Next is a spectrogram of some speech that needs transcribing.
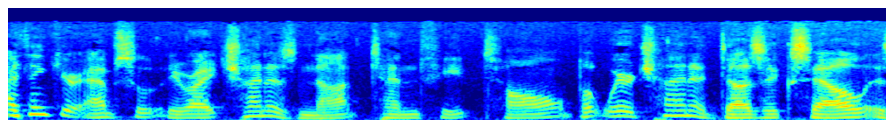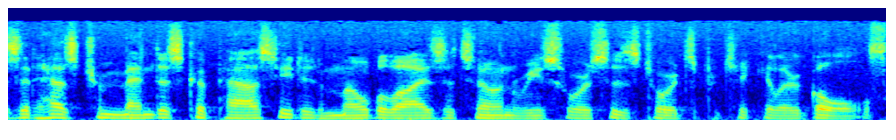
I think you're absolutely right. China's not 10 feet tall, but where China does excel is it has tremendous capacity to mobilize its own resources towards particular goals.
